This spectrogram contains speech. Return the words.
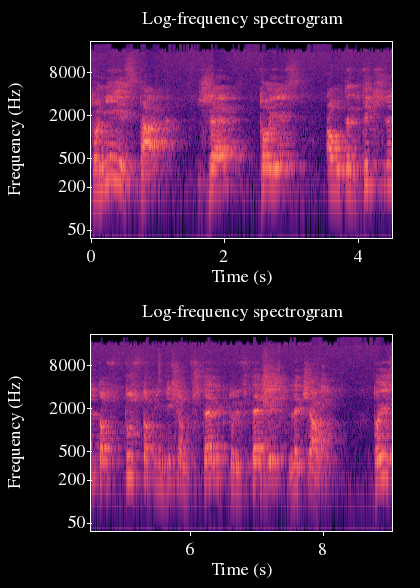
To nie jest tak, że to jest autentyczne to Tu-154, który wtedy leciało. To jest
